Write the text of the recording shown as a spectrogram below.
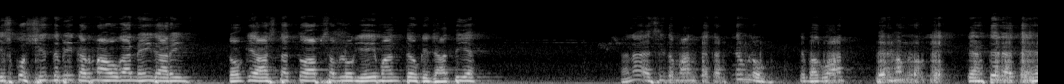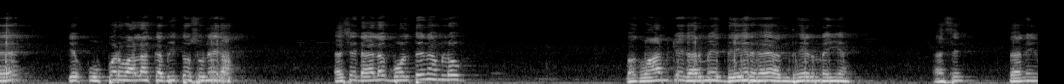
इसको सिद्ध भी करना होगा, नहीं जा रही, क्योंकि आज तक तो आप सब लोग यही मानते हो कि जाती है। है ना? ऐसी तो मानते करते हैं हम लोग कि भगवान, फिर हम लोग ये कहते रहते हैं कि ऊपर वाला कभी तो सुनेगा। ऐसे डायलॉग बोलते हैं ना हम लोग, भगवान के घर में देर है, अंधेर नहीं है। ऐसे? तो यानी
